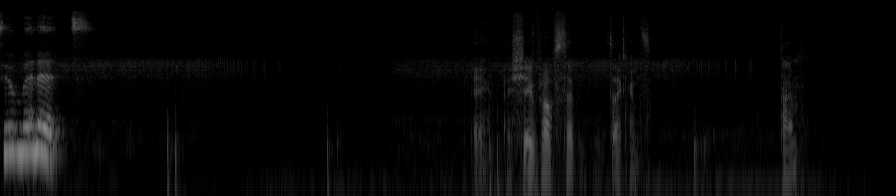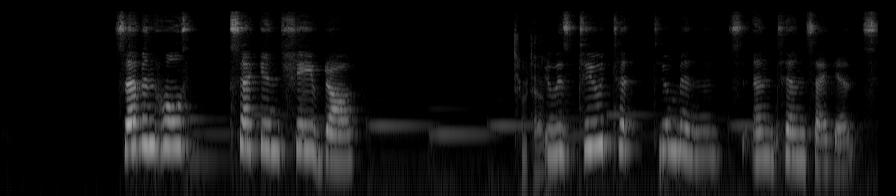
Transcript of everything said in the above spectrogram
two minutes. okay, I shaved off 17 seconds. Time. Seven whole seconds shaved off. It was two t- two minutes and ten seconds.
